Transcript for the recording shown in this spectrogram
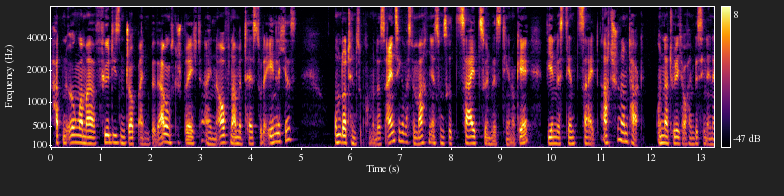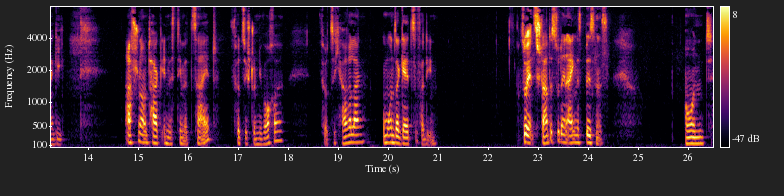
hatten irgendwann mal für diesen Job ein Bewerbungsgespräch, einen Aufnahmetest oder ähnliches, um dorthin zu kommen. Und das Einzige, was wir machen, ist unsere Zeit zu investieren, okay? Wir investieren Zeit, acht Stunden am Tag und natürlich auch ein bisschen Energie. Acht Stunden am Tag investieren wir Zeit, 40 Stunden die Woche, 40 Jahre lang, um unser Geld zu verdienen. So, jetzt startest du dein eigenes Business. Und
